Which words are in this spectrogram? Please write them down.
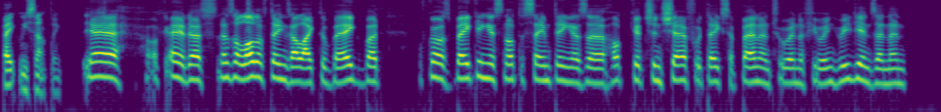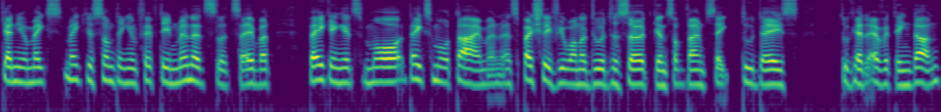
bake me something"? yeah. Okay, there's there's a lot of things I like to bake, but of course, baking is not the same thing as a hot kitchen chef who takes a pan and throw in a few ingredients and then can you make make you something in 15 minutes, let's say. But baking, it's more takes more time, and especially if you want to do a dessert, can sometimes take two days to get everything done.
